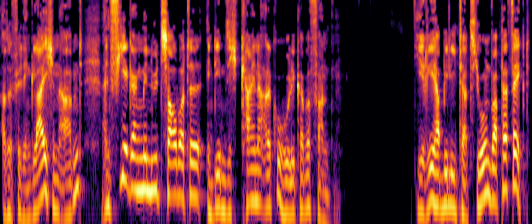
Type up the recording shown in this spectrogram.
also für den gleichen Abend, ein Viergangmenü zauberte, in dem sich keine Alkoholiker befanden. Die Rehabilitation war perfekt,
